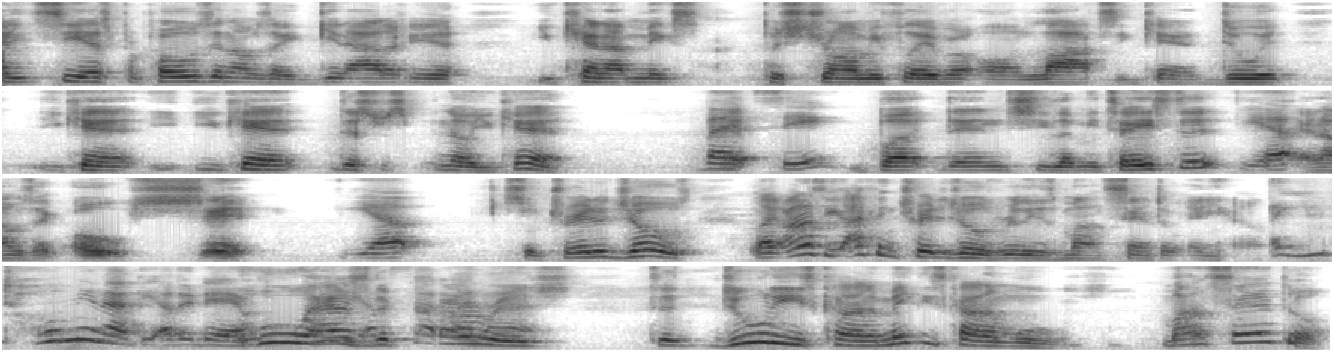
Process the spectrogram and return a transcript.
I see us proposing, I was like, get out of here. You cannot mix pastrami flavor on lox. You can't do it. You can't. You can't disrespect. No, you can't. but see, But then she let me taste it, yep, and I was like, oh shit. yep. So Trader Joe's, like honestly, I think Trader Joe's really is Monsanto anyhow. Uh, You told me that the other day. Who really has the upset by that. courage to do these kind of make these kind of moves? Monsanto.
